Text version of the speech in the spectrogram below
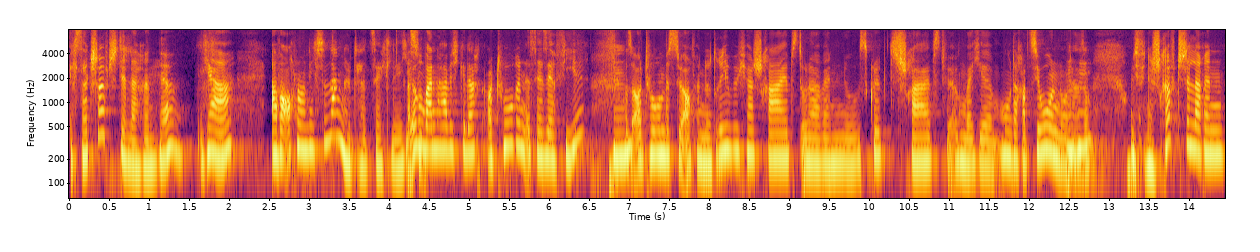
Ich sag Schriftstellerin. Ja. Ja, aber auch noch nicht so lange tatsächlich. So. Irgendwann habe ich gedacht, Autorin ist ja sehr viel. Also Autorin bist du auch, wenn du Drehbücher schreibst oder wenn du Scripts schreibst für irgendwelche Moderationen oder so. Und ich finde, Schriftstellerin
